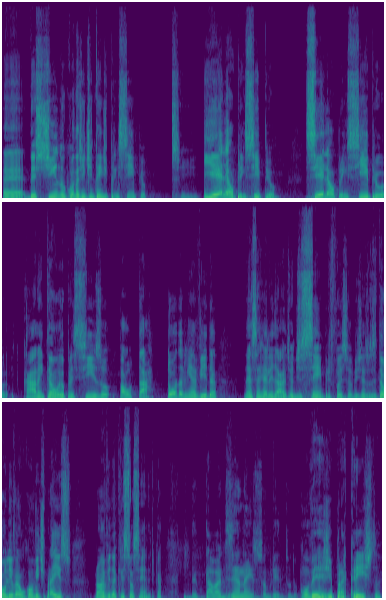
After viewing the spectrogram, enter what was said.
é, destino quando a gente entende princípio. Sim. E ele é o princípio. Se ele é o princípio, cara, então eu preciso pautar toda a minha vida nessa realidade, onde sempre foi sobre Jesus. Então o livro é um convite para isso, para uma vida cristocêntrica. Eu estava dizendo aí sobre tudo convergir para Cristo.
